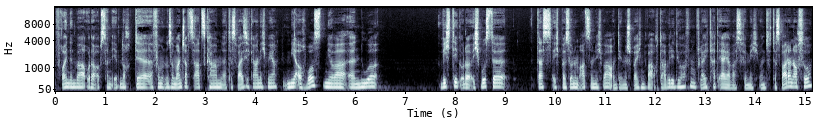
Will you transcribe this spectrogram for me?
Freundin war oder ob es dann eben noch der von unserem Mannschaftsarzt kam, das weiß ich gar nicht mehr. Mir auch Wurst, mir war äh, nur wichtig oder ich wusste, dass ich bei so einem Arzt noch nicht war. Und dementsprechend war auch da wieder die Hoffnung, vielleicht hat er ja was für mich. Und das war dann auch so.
